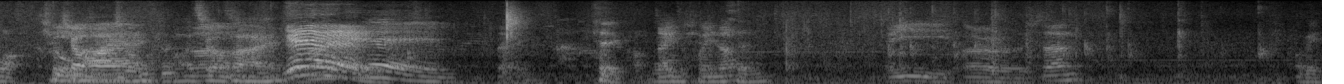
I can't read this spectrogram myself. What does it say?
哇，球拍，球拍，耶！对，来，换一张。一二三。OK，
